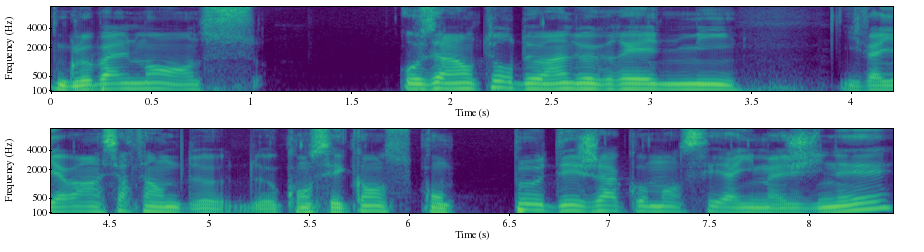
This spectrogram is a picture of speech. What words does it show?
globalement aux alentours de 1,5 degré, il va y avoir un certain nombre de, conséquences qu'on peut déjà commencer à imaginer.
